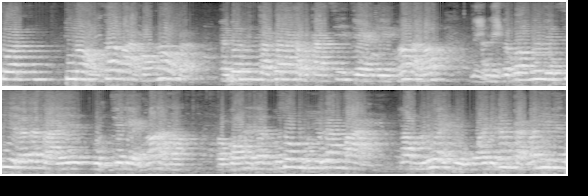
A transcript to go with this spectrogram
ส่วนพี่น้องชาวบ้านของเฮาค่ะให้เพิ่นกับคณะกรรมการชี้แจงเองเนาะค่ะเนาะนี่อันนี่นี้เฉพาะเงินเอฟซีแล้วก็สายบุญเจแดงเนาะค่ะเนาะ ก็ขอให้ท่านผู้ชมผู้อยู่ด้านบ้านร่ำรวยถูกหวยไปทั้งกันวันที่หนึ่ง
